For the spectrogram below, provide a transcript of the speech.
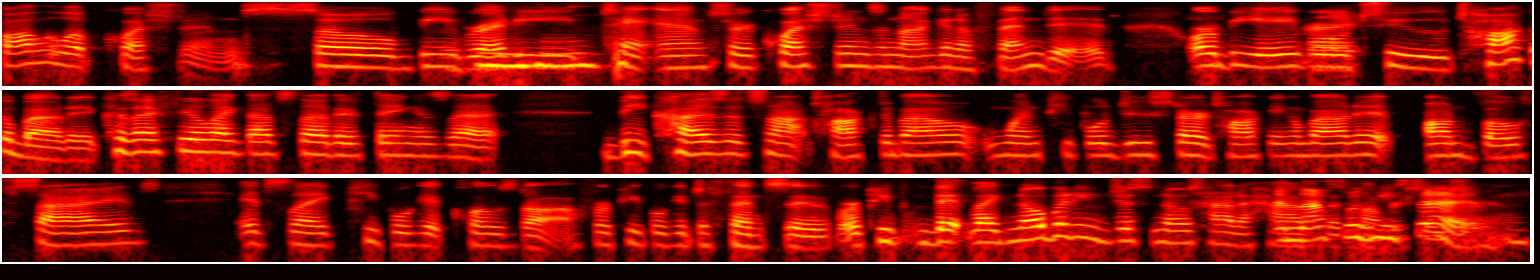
follow-up questions. So be ready mm-hmm. to answer questions and not get offended or be able right. to talk about it. Because i feel like that's the other thing is that because it's not talked about when people do start talking about it on both sides it's like people get closed off or people get defensive or people that like nobody just knows how to have and that's what he said.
